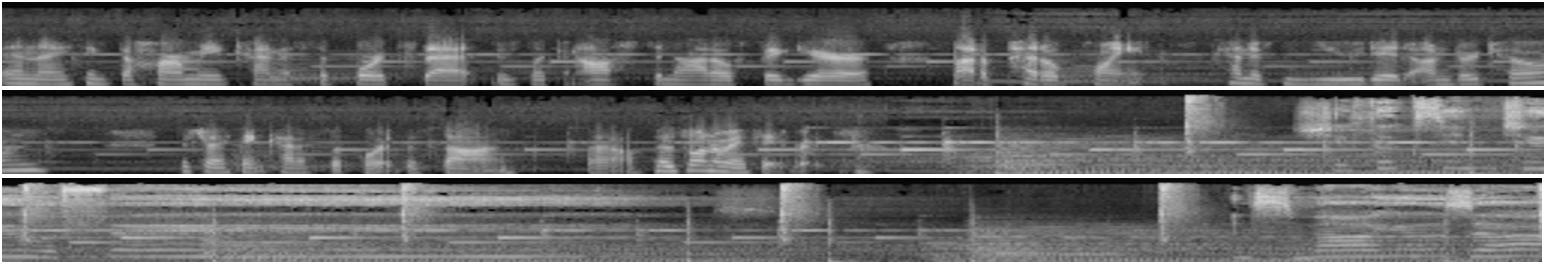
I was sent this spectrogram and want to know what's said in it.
and I think the harmony kind of supports that. There's like an ostinato figure, a lot of pedal points, kind of muted undertones, which I think kind of support the song. So that's one of my favorites. She looks into a face and smiles are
